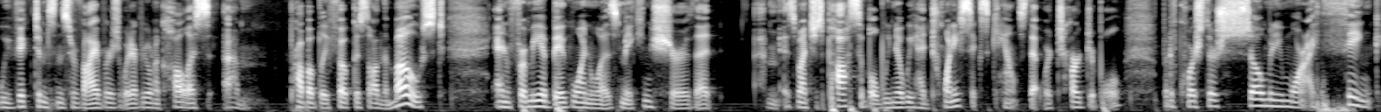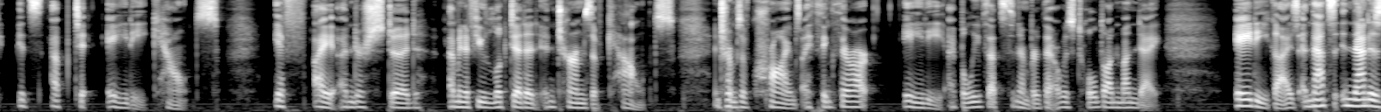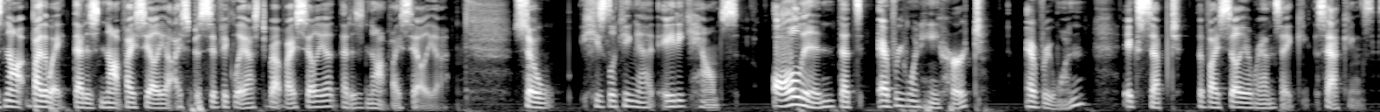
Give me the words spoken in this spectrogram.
we victims and survivors, whatever you want to call us, um, probably focus on the most. And for me, a big one was making sure that um, as much as possible. We know we had 26 counts that were chargeable, but of course, there's so many more. I think it's up to 80 counts. If I understood, I mean, if you looked at it in terms of counts, in terms of crimes, I think there are 80. I believe that's the number that I was told on Monday. 80 guys and that's and that is not by the way that is not Visalia. I specifically asked about Visalia. That is not Visalia. So he's looking at 80 counts all in. That's everyone he hurt, everyone except the Visalia ransackings.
